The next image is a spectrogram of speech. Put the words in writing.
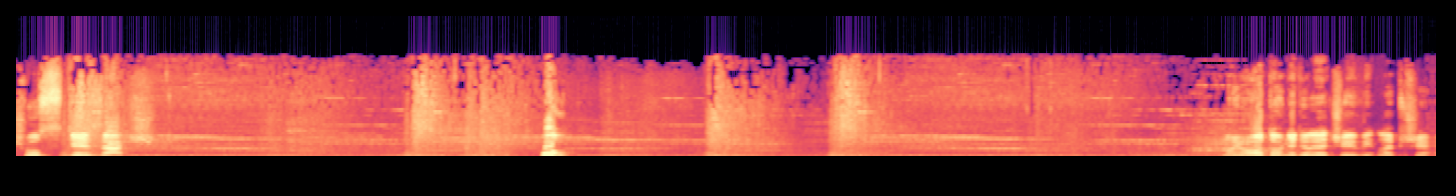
Čo ste zač? Wow! No jo, to hneď lieči lepšie.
